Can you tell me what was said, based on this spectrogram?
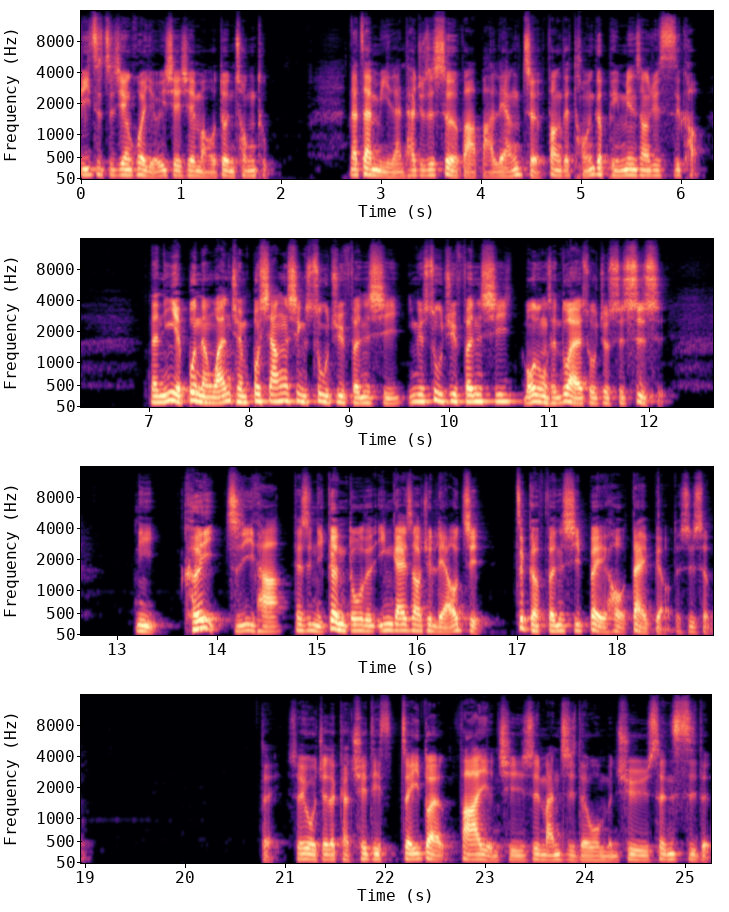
彼此之间会有一些些矛盾冲突。那在米兰，他就是设法把两者放在同一个平面上去思考。那你也不能完全不相信数据分析，因为数据分析某种程度来说就是事实。你可以质疑它，但是你更多的应该是要去了解这个分析背后代表的是什么。对，所以我觉得 Gatchidis 这一段发言其实是蛮值得我们去深思的。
